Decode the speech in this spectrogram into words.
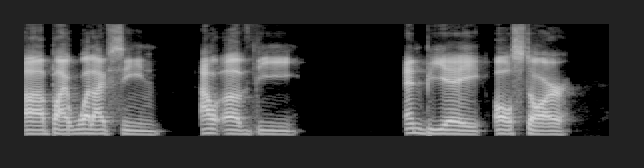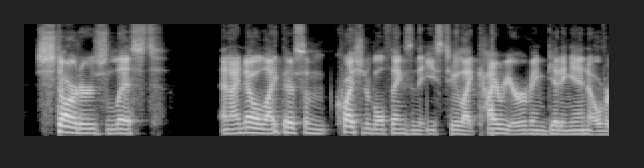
uh, by what I've seen out of the NBA All Star starters list. And I know like there's some questionable things in the East too, like Kyrie Irving getting in over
